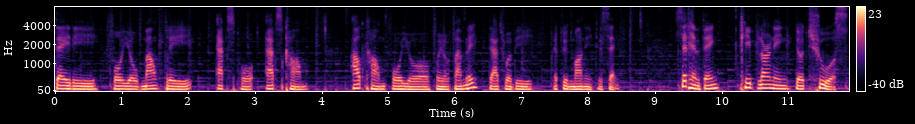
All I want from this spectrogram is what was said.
daily for your monthly export excom outcome for your for your family that will be good money to save. Second thing keep learning the tools.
